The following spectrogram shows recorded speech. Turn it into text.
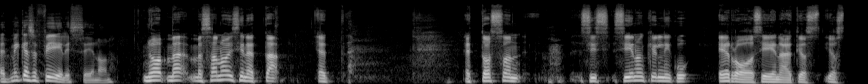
et mikä se fiilis siinä on. No mä, mä sanoisin, että että että tossa on, siis siinä on kyllä niinku eroa siinä, että jos, jos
